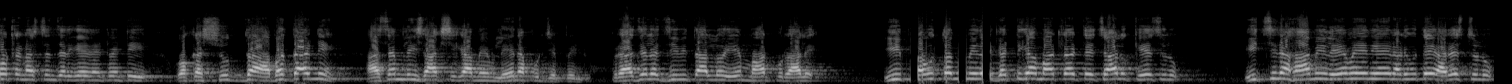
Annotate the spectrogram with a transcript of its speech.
కోట్ల నష్టం జరిగేటువంటి ఒక శుద్ధ అబద్ధాన్ని అసెంబ్లీ సాక్షిగా మేము లేనప్పుడు చెప్పిండు. ప్రజల జీవితాల్లో ఏం మార్పు రాలే. ఈ ప్రభుత్వం మీద గట్టిగా మాట్లాడితే చాలు కేసులు. ఇచ్చిన హామీలు ఏమైనాయి అని అడిగితే అరెస్టులు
